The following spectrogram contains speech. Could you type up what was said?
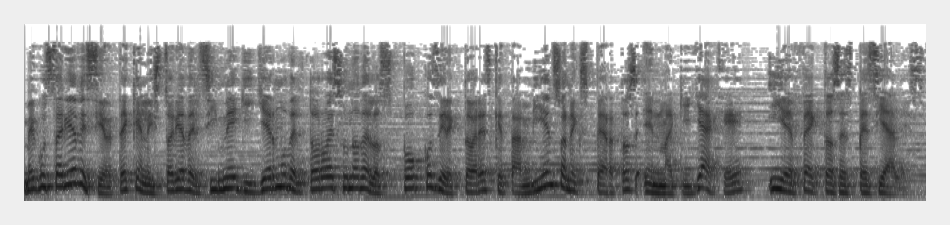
Me gustaría decirte que en la historia del cine Guillermo del Toro es uno de los pocos directores que también son expertos en maquillaje y efectos especiales,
